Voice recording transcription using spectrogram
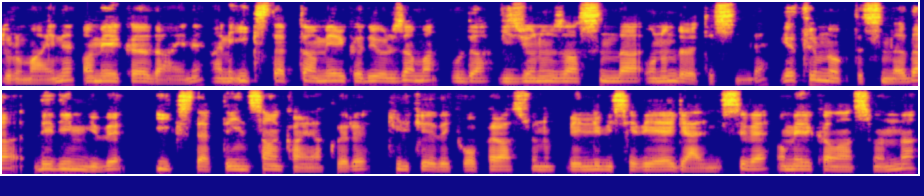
durum aynı. Amerika'da da aynı. Hani ilk step'te Amerika diyoruz ama burada vizyonumuz aslında onun da ötesinde. Yatırım noktasında da dediğim gibi ilk step'te insan kaynakları Türkiye'deki operasyonun belli bir seviyeye gelmesi ve Amerika lansmanına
